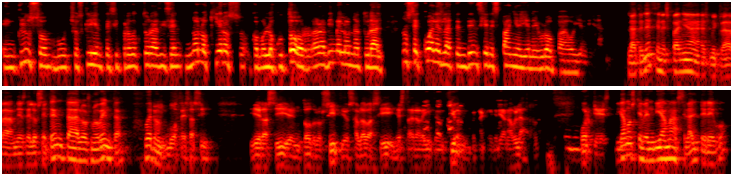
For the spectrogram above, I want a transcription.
incluso muchos clientes y productoras dicen, no lo quiero como locutor, ahora dímelo natural. No sé cuál es la tendencia en España y en Europa hoy en día. La tendencia en España es muy clara. Desde los 70 a los 90 fueron voces así. Y era así en todos los sitios, hablaba así, y esta era la intención con la que querían hablar. Porque digamos que vendía más el alter ego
